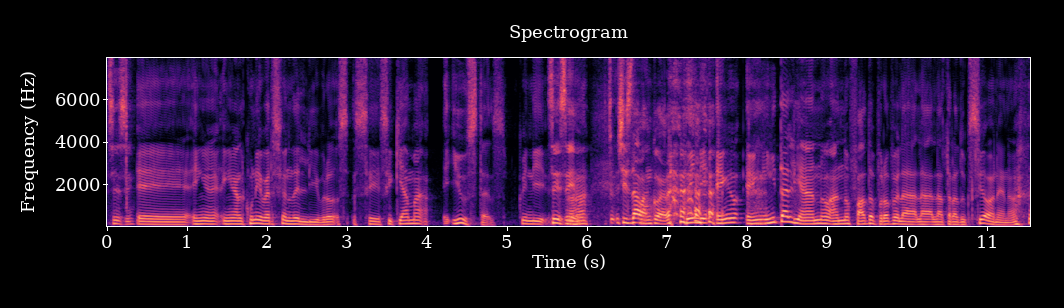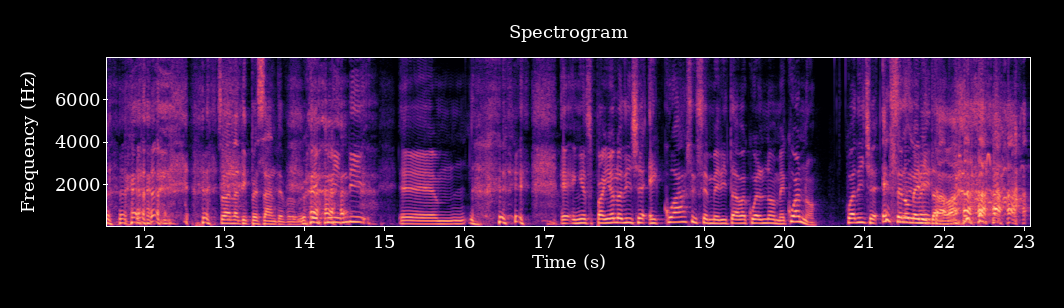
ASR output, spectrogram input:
sì, sì. Eh, in, in, alcune versioni del libro, si, si chiama Eustace. Quindi, sì, sì, uh, ci stava ancora. Quindi in, in, italiano hanno fatto proprio la, la, la traduzione, no? Sono andati pesante proprio. E quindi ehm, in spagnolo dice e quasi se meritava quel nome, qua no. Qua dice e se non meritava. meritava.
